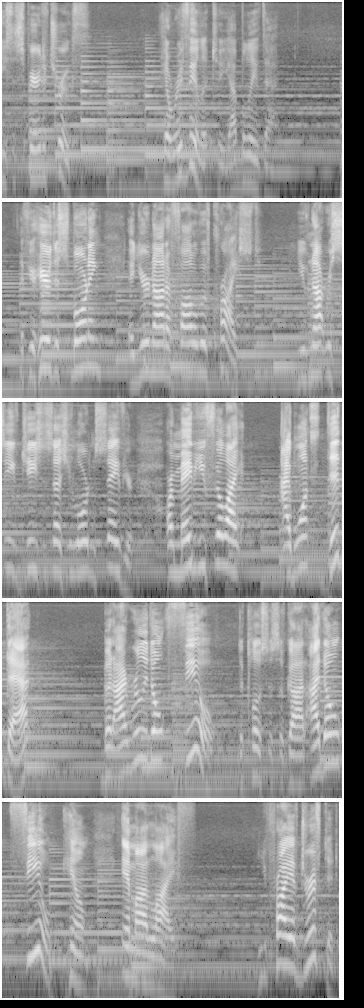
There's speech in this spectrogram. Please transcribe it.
He's the Spirit of truth. He'll reveal it to you. I believe that. If you're here this morning and you're not a follower of Christ, you've not received Jesus as your Lord and Savior, or maybe you feel like I once did that, but I really don't feel the closeness of God. I don't feel Him in my life. You probably have drifted.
